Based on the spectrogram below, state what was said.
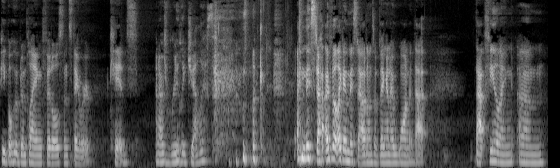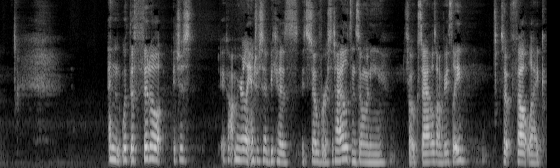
people who've been playing fiddle since they were kids, and I was really jealous. like I missed out. I felt like I missed out on something, and I wanted that that feeling. Um, and with the fiddle, it just it got me really interested because it's so versatile. It's in so many folk styles, obviously. So it felt like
